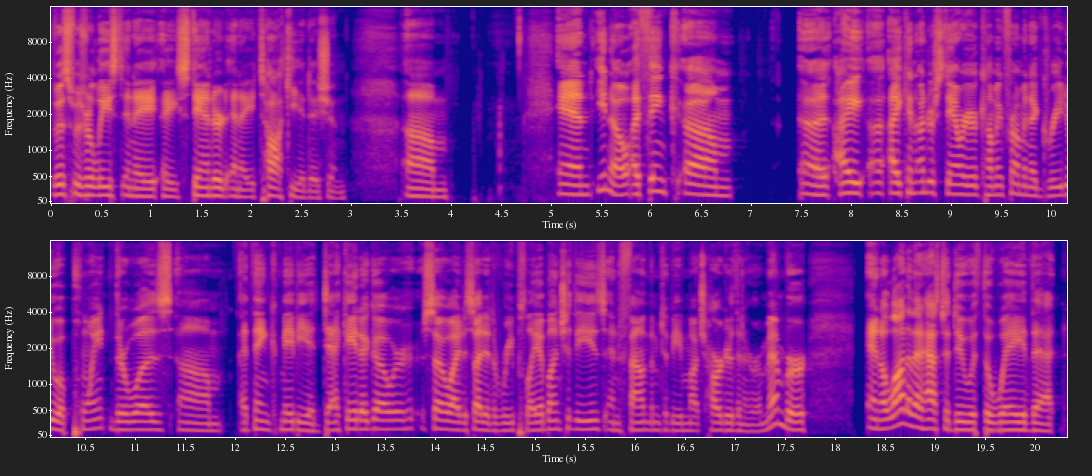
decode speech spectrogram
this was released in a, a standard and a talkie edition. Um, and you know, I think um, uh, I I can understand where you're coming from and agree to a point. There was, um, I think, maybe a decade ago or so, I decided to replay a bunch of these and found them to be much harder than I remember. And a lot of that has to do with the way that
